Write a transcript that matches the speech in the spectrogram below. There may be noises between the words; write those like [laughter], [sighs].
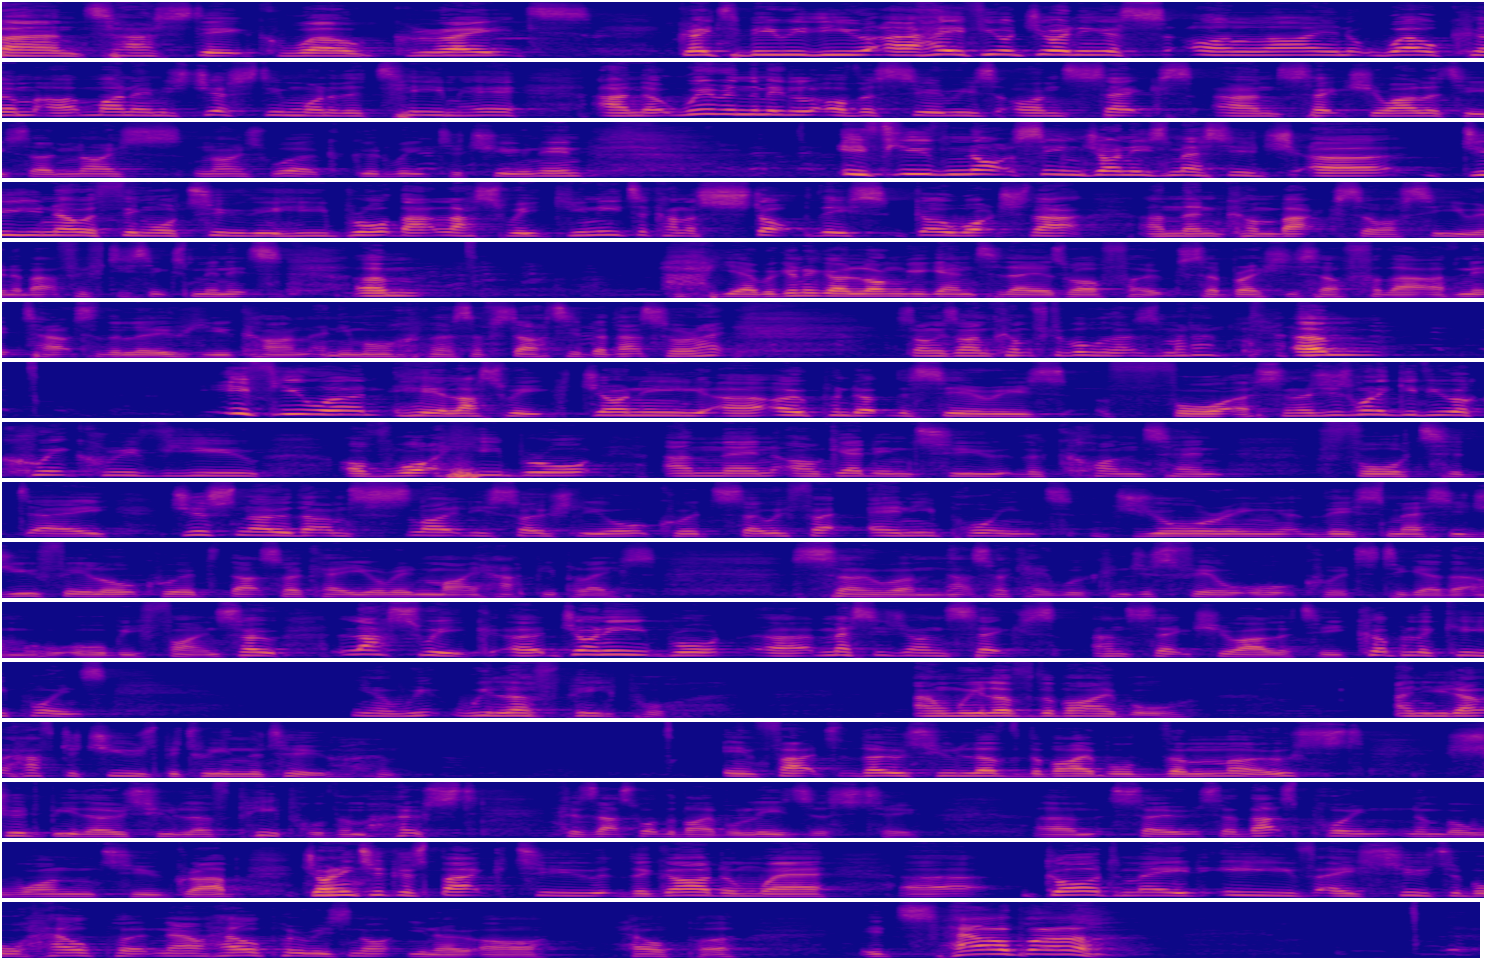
Fantastic. Well, great. Great to be with you. Uh, hey, if you're joining us online, welcome. Uh, my name is Justyn, one of the team here, and uh, we're in the middle of a series on sex and sexuality. So nice, nice work. Good week to tune in. If you've not seen Johnny's message, uh, do you know a thing or two? He brought that last week. You need to kind of stop this, go watch that, and then come back. So I'll see you in about 56 minutes. Um, [sighs] Yeah, we're going to go long again today as well, folks. So brace yourself for that. I've nipped out to the loo. You can't anymore [laughs] as I've started, but that's all right. As long as I'm comfortable, that doesn't matter. Um, if you weren't here last week, Johnny uh, opened up the series for us. And I just want to give you a quick review of what he brought, and then I'll get into the content for today. Just know that I'm slightly socially awkward, so if at any point during this message you feel awkward, that's okay. You're in my happy place. So um, that's okay. We can just feel awkward together and we'll all be fine. So last week, uh, Johnny brought a message on sex and sexuality. A couple of key points. You know, we, we love people and we love the Bible, and you don't have to choose between the two. In fact, those who love the Bible the most should be those who love people the [laughs] most, because that's what the Bible leads us to. Um, so, so that's point number one to grab. Johnny took us back to the garden where uh, God made Eve a suitable helper. Now, helper is not, you know, our helper, it's helper.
